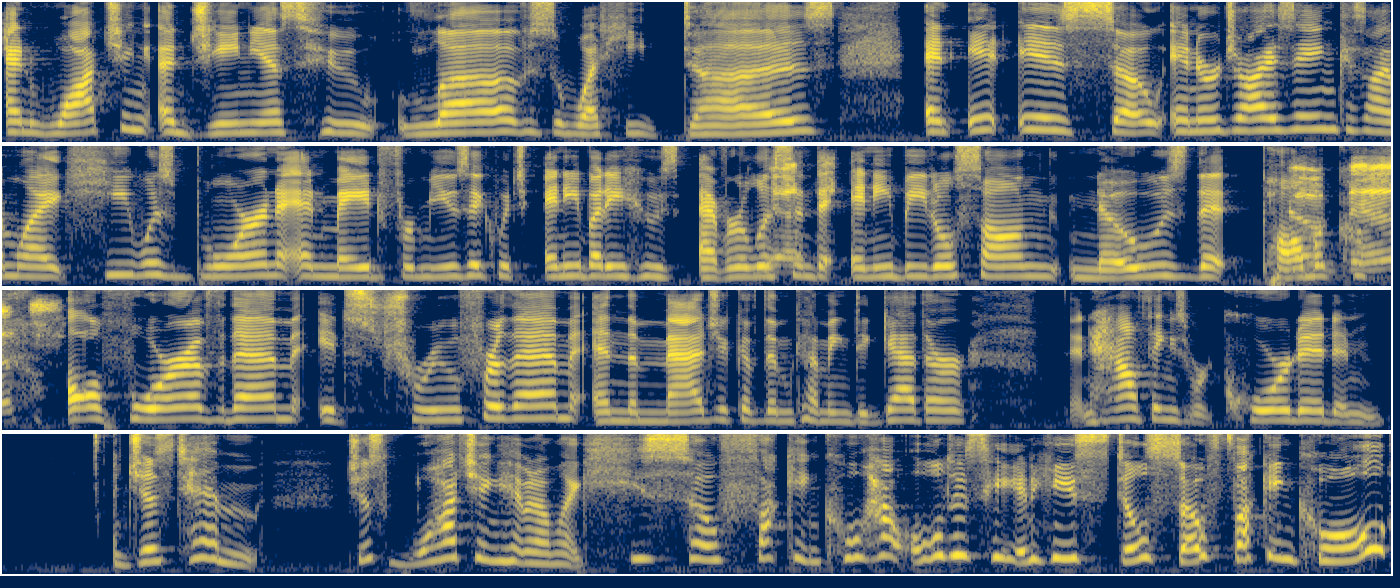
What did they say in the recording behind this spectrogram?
And watching a genius who loves what he does. And it is so energizing because I'm like, he was born and made for music, which anybody who's ever listened to any Beatles song knows that Paul Know McCartney, all four of them, it's true for them and the magic of them coming together and how things were recorded and just him just watching him and I'm like he's so fucking cool. How old is he? And he's still so fucking cool?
